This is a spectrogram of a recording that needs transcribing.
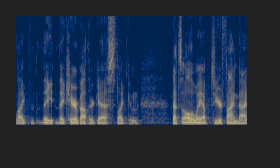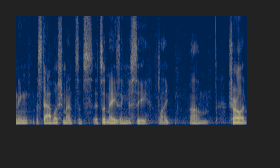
like they they care about their guests, like and that's all the way up to your fine dining establishments. It's it's amazing to see. Like um, Charlotte,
